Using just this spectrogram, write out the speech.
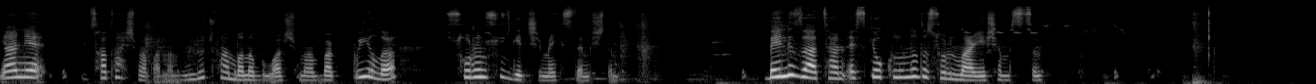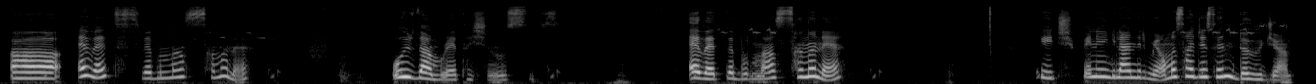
Yani sataşma bana. Lütfen bana bulaşma. Bak bu yılı sorunsuz geçirmek istemiştim. Belli zaten eski okulunda da sorunlar yaşamışsın. Aa, evet ve bundan sana ne? O yüzden buraya taşınmışsınız. Evet ve bundan sana ne? Hiç beni ilgilendirmiyor ama sadece seni döveceğim.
